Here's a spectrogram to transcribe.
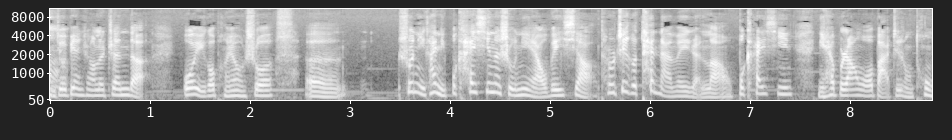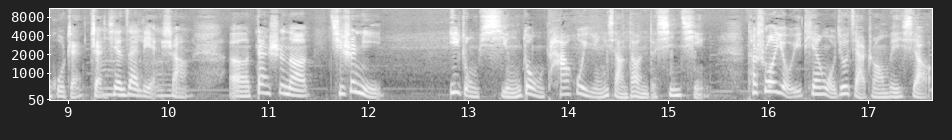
你就变成了真的。我有一个朋友说，呃。说，你看你不开心的时候，你也要微笑。他说这个太难为人了，我不开心，你还不让我把这种痛苦展展现在脸上。呃，但是呢，其实你一种行动，它会影响到你的心情。他说有一天我就假装微笑，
